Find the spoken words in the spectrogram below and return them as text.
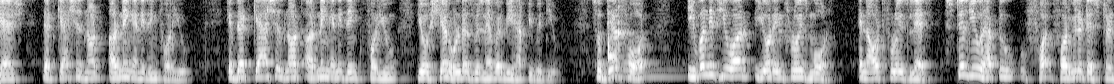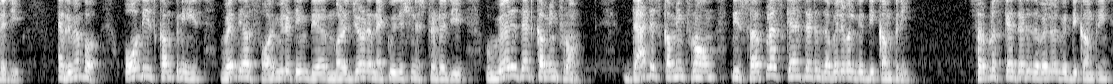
cash that cash is not earning anything for you. If that cash is not earning anything for you your shareholders will never be happy with you. So therefore even if you are your inflow is more and outflow is less still you have to for- formulate a strategy. And remember all these companies when they are formulating their merger and acquisition strategy where is that coming from? That is coming from the surplus cash that is available with the company surplus cash that is available with the company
